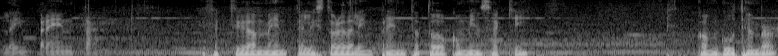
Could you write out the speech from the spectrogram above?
La imprenta. Efectivamente, la historia de la imprenta, todo comienza aquí. Con Gutenberg.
